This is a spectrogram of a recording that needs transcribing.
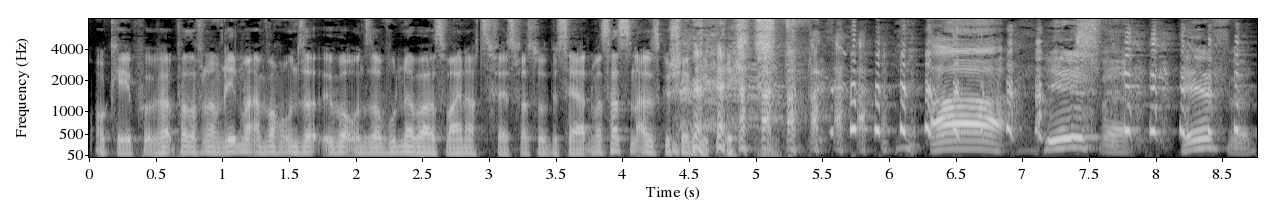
Okay, pass auf, dann reden wir einfach unser, über unser wunderbares Weihnachtsfest, was wir bisher hatten. Was hast du denn alles geschenkt gekriegt? Ah, Hilfe, Hilfe.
